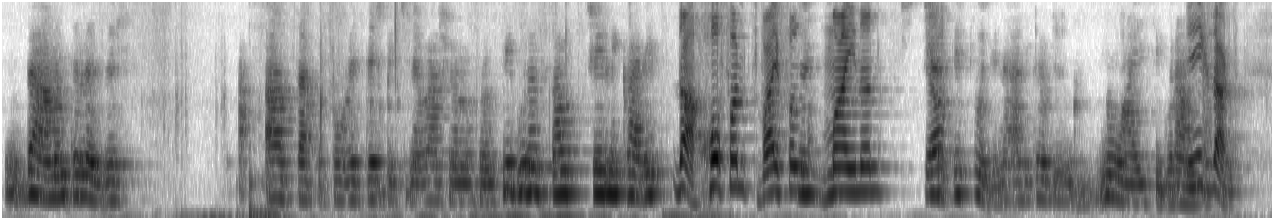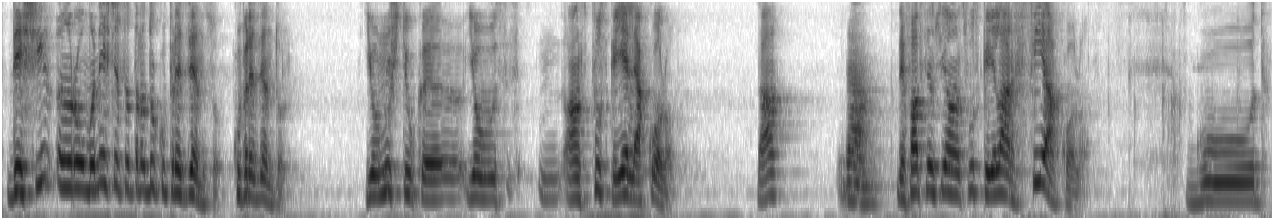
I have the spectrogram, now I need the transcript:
Da, am înțeles. Deci a- asta că povestește cineva și eu nu sunt sigură sau cele care Da, Hoffen, Zweifel, meinen. Da? certitudine, adică nu ai siguranță. Exact. Deși în românește se traduc cu prezentul, cu prezentul. Eu nu știu că eu s- am spus că el e acolo. Da? Da. De fapt, sensul eu am spus că el ar fi acolo. Good.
